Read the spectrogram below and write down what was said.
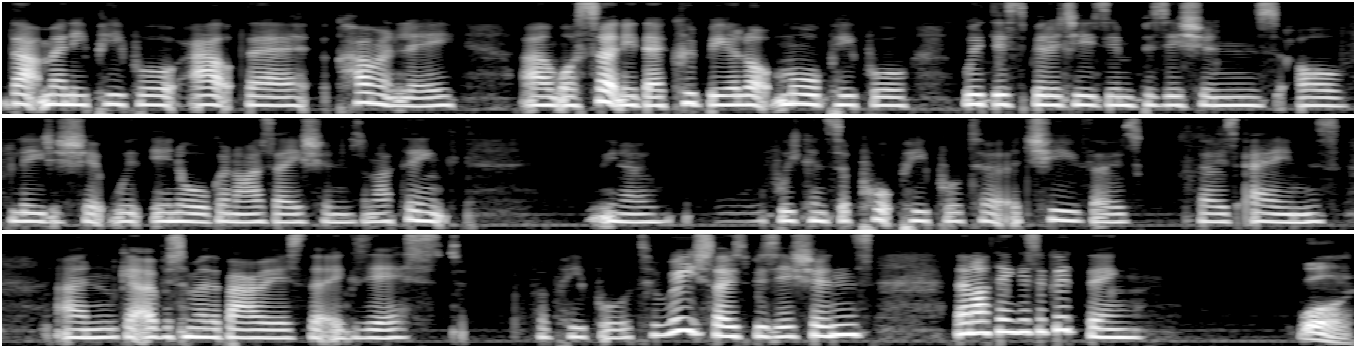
that many people out there currently. Um, well, certainly there could be a lot more people with disabilities in positions of leadership within organisations, and I think, you know, if we can support people to achieve those those aims and get over some of the barriers that exist for people to reach those positions, then I think it's a good thing. Why?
